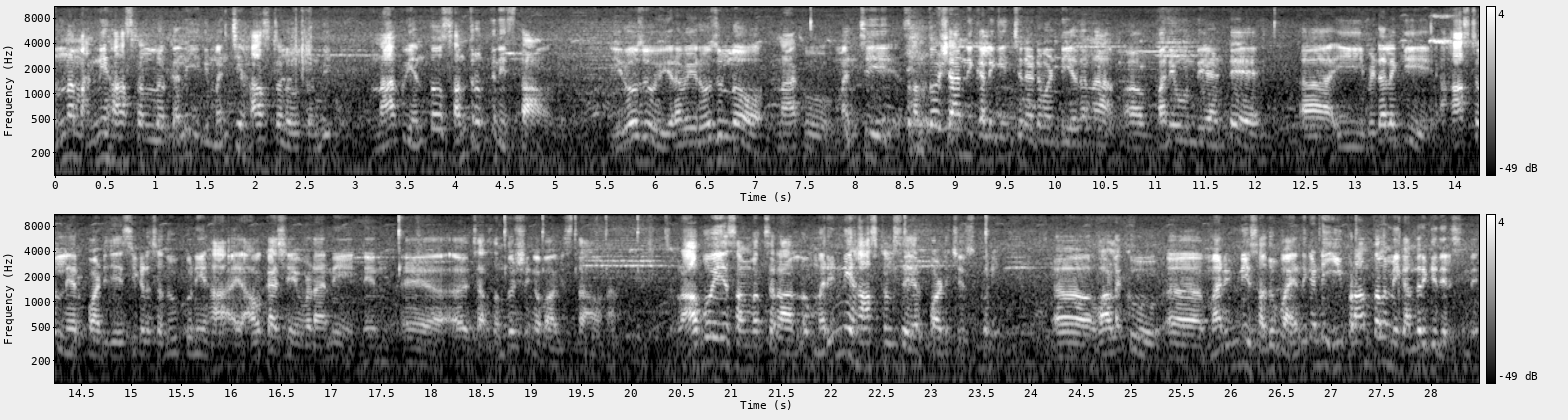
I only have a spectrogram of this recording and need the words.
ఉన్న అన్ని హాస్టల్లో కలి ఇది మంచి హాస్టల్ అవుతుంది. నాకు ఎంతో సంతృప్తినిస్తా ఉంది. ఈరోజు ఇరవై రోజుల్లో నాకు మంచి సంతోషాన్ని కలిగించినటువంటి ఏదైనా పని ఉంది అంటే ఈ బిడ్డలకి హాస్టల్ని ఏర్పాటు చేసి ఇక్కడ చదువుకునే అవకాశం ఇవ్వడాన్ని నేను చాలా సంతోషంగా భావిస్తా ఉన్నాను రాబోయే సంవత్సరాల్లో మరిన్ని హాస్టల్స్ ఏర్పాటు చేసుకుని వాళ్ళకు వాళ్ళకు మరిన్ని సదుపాయం ఎందుకంటే ఈ ప్రాంతంలో మీకు అందరికీ తెలిసిందే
